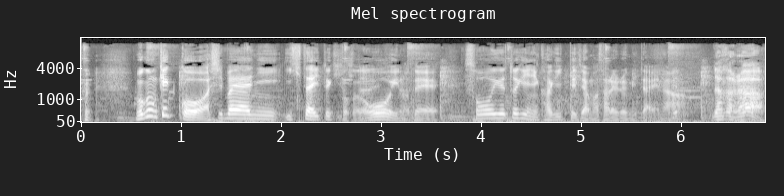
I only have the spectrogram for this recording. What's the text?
僕も結構足早に行きたい時とかが多いのでそういう時に限って邪魔されるみたいな。だから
